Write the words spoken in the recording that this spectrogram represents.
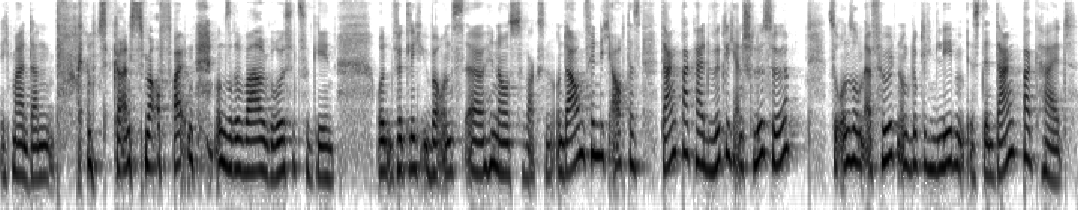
ich meine, dann kann uns ja gar nichts mehr aufhalten, in unsere wahre Größe zu gehen und wirklich über uns äh, hinauszuwachsen. Und darum finde ich auch, dass Dankbarkeit wirklich ein Schlüssel zu unserem erfüllten und glücklichen Leben ist. Denn Dankbarkeit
